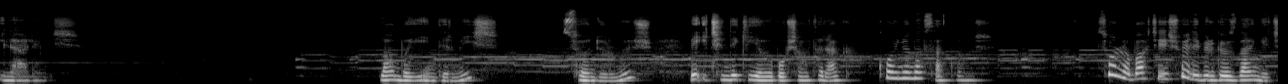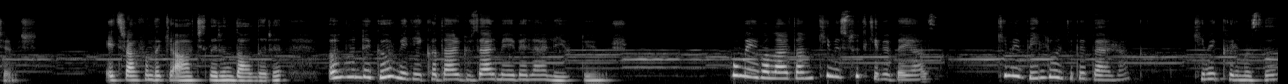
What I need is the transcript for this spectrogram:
ilerlemiş. Lambayı indirmiş, söndürmüş ve içindeki yağı boşaltarak koynuna saklamış. Sonra bahçeyi şöyle bir gözden geçirmiş. Etrafındaki ağaçların dalları ömründe görmediği kadar güzel meyvelerle yüklüymüş. Bu meyvelerden kimi süt gibi beyaz, kimi billur gibi berrak, kimi kırmızı,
